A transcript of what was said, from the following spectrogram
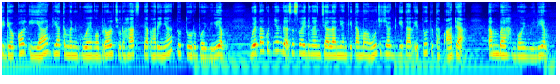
video call iya, dia temen gue ngobrol curhat setiap harinya, tutur Boy William. Gue takutnya gak sesuai dengan jalan yang kita mau, jejak digital itu tetap ada. Tambah Boy William.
